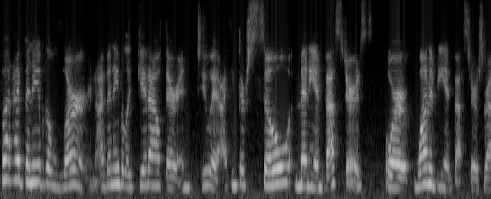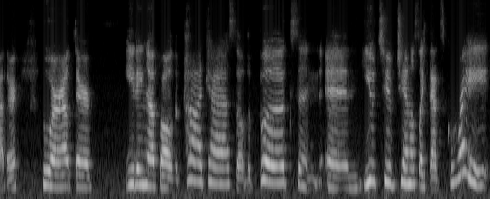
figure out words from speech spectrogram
but I've been able to learn. I've been able to get out there and do it. I think there's so many investors or wannabe investors rather who are out there eating up all the podcasts, all the books and and YouTube channels like that's great,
